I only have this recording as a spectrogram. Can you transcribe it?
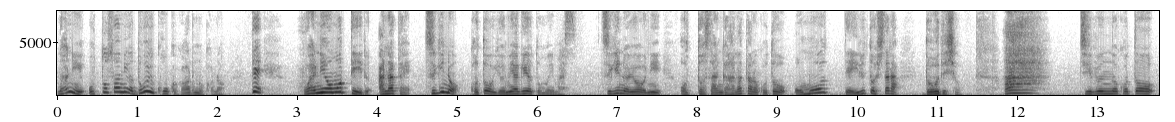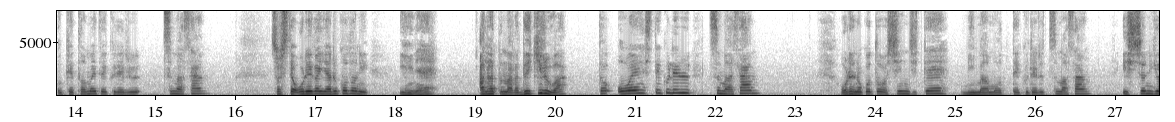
何？夫さんにはどういう効果があるのかな？って不安に思っているあなたへ次のことを読み上げようと思います。次のように夫さんがあなたのことを思っているとしたらどうでしょう？ああ自分のことを受け止めてくれる妻さん。そして俺がやることにいいね。あなたならできるわ。と応援してくれる妻さん。俺のことを信じて見守ってくれる妻さん。一緒に喜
